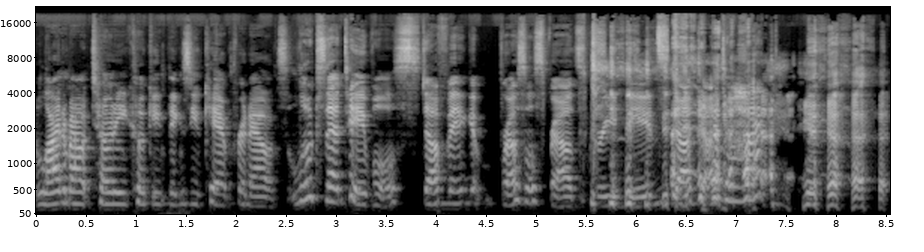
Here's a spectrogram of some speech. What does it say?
line about Toni cooking things you can't pronounce. Looks at table, stuffing, Brussels sprouts, green beans, dot dot dot.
